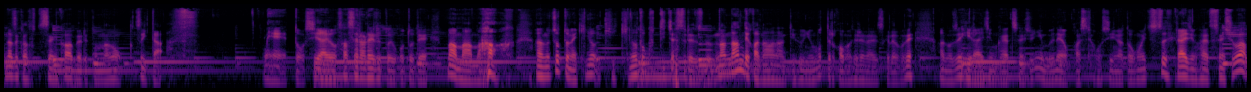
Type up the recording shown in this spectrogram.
なぜか突然カーベルと名のついたえーと、試合をさせられるということで、まあまあまあ、あのちょっとね気の、気の毒って言っちゃ失礼ですけどな、なんでかななんていうふうに思ってるかもしれないですけれどもね、あのぜひライジング・ハヤト選手に胸を貸してほしいなと思いつつ、ライジング・ハヤト選手は、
